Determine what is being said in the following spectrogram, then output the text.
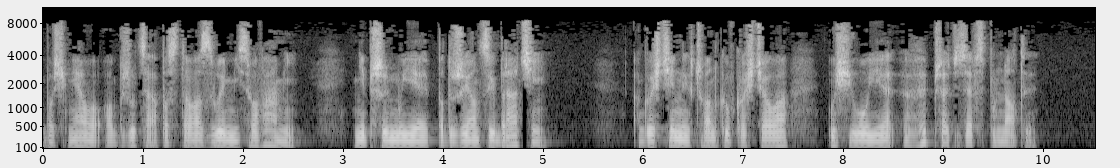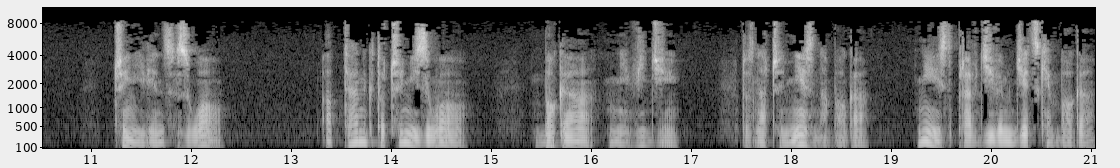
bo śmiało obrzuca apostoła złymi słowami, nie przyjmuje podróżujących braci, a gościnnych członków Kościoła usiłuje wyprzeć ze wspólnoty. Czyni więc zło, a ten, kto czyni zło, Boga nie widzi, to znaczy nie zna Boga, nie jest prawdziwym dzieckiem Boga.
